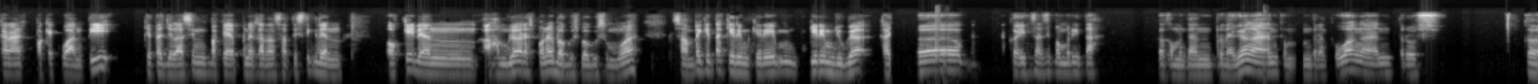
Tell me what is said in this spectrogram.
karena pakai kuanti kita jelasin pakai pendekatan statistik dan oke okay, dan alhamdulillah responnya bagus-bagus semua. Sampai kita kirim-kirim kirim juga ke ke instansi pemerintah ke Kementerian Perdagangan, Kementerian Keuangan, terus ke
